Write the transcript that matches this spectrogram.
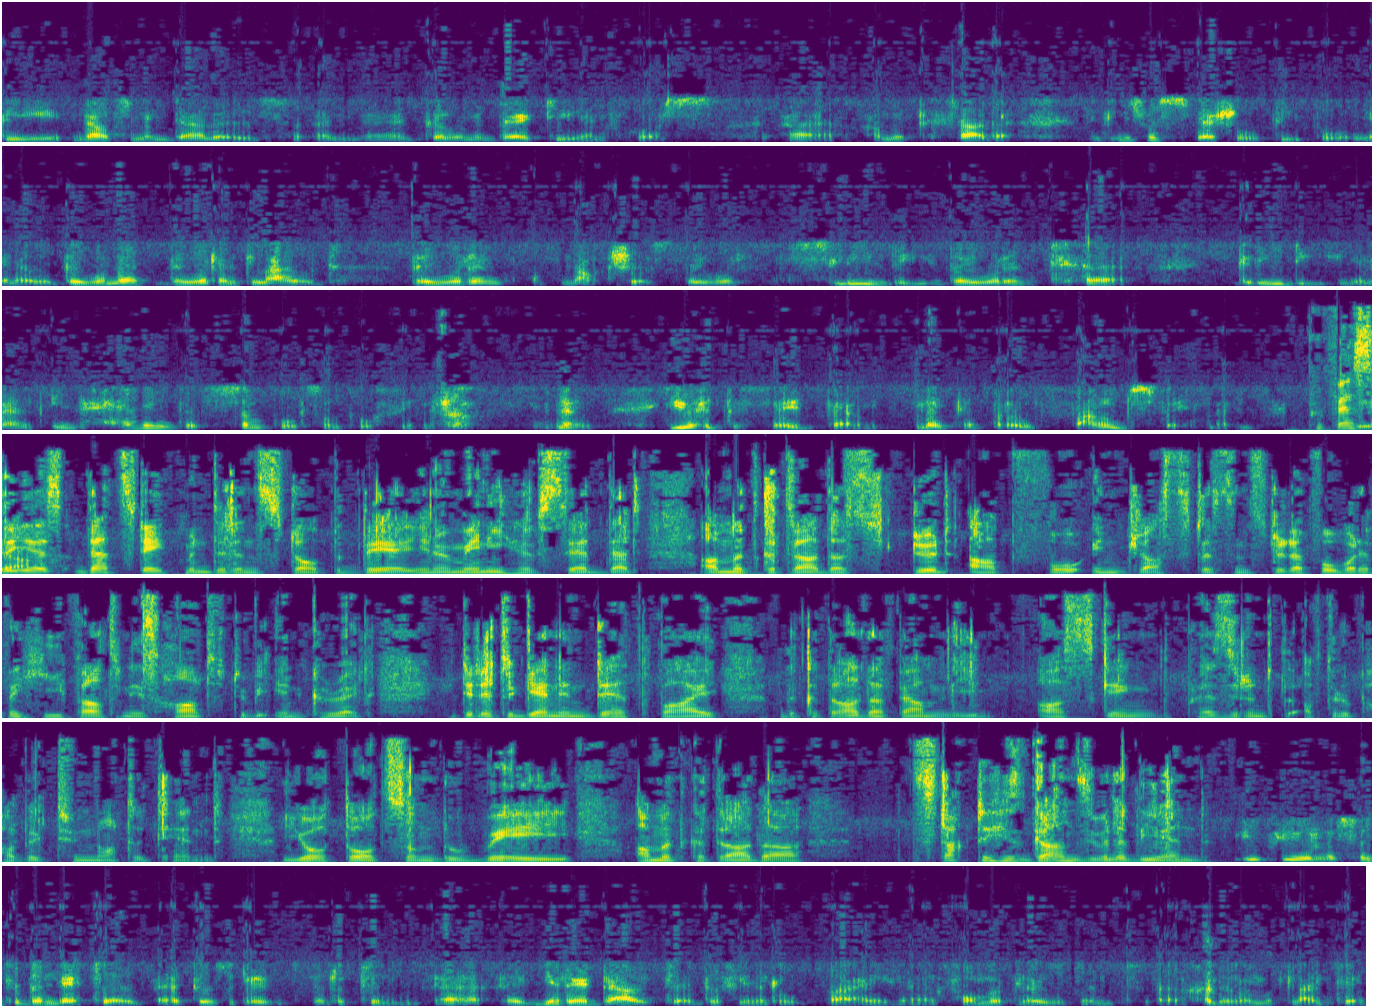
the Nelson Mandelas, and uh, Govan Mbeki, and of course uh, Ahmed Kathrada. These were special people, you know. They weren't they weren't loud, they weren't obnoxious, they were sleazy, they weren't uh, greedy, you know. In having this simple, simple thing, you know, you at the same time make a profound statement Professor, yeah. yes, that statement didn't stop there. You know, many have said that Ahmed Kathrada stood up for injustice and stood up for whatever he felt in his heart to be incorrect. He did it again in death by the Kathrada family asking the President of the Republic to not attend. Your thoughts on the way Ahmed Kathrada stuck to his guns even at the end? If you listen to the letter that was written, uh, read out at the funeral by uh, former President uh, Motlanthe,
